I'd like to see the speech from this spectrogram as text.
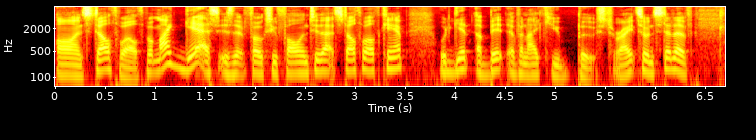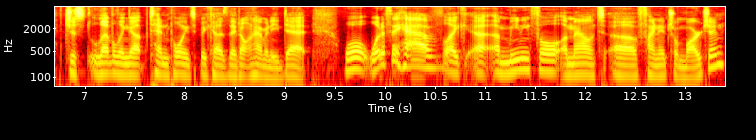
on stealth wealth. But my guess is that folks who fall into that stealth wealth camp would get a bit of an IQ boost, right? So instead of just leveling up 10 points because they don't have any debt, well, what if they have like a, a meaningful amount of financial margin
